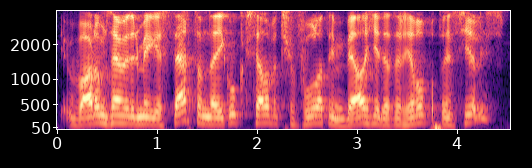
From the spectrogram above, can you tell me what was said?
waarom zijn we ermee gestart? Omdat ik ook zelf het gevoel had in België dat er heel veel potentieel is.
